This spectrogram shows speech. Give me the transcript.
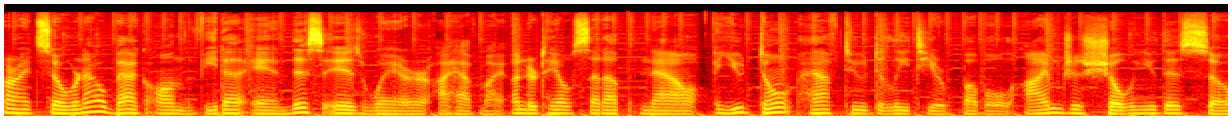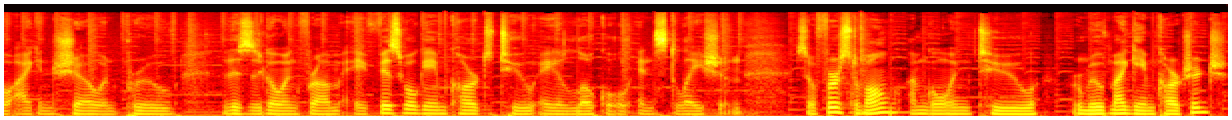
Alright, so we're now back on the Vita, and this is where I have my Undertale set up. Now, you don't have to delete your bubble. I'm just showing you this so I can show and prove this is going from a physical game cart to a local installation. So first of all, I'm going to remove my game cartridge.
